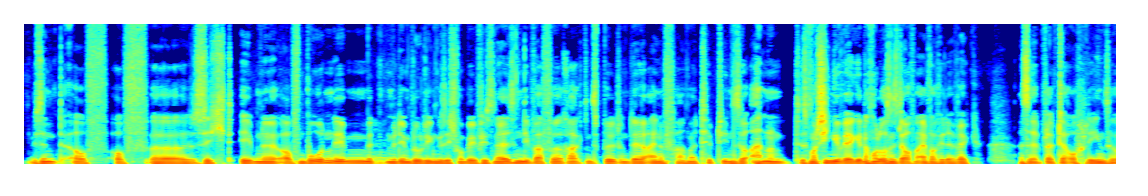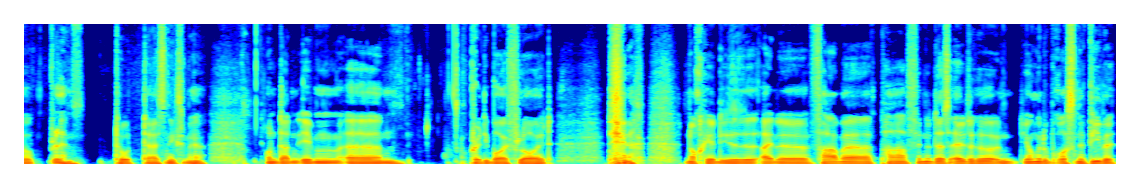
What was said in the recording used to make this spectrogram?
wir sind auf, auf äh, Sichtebene auf dem Boden eben mit, mit dem blutigen Gesicht von Babyface Nelson. Die Waffe ragt ins Bild und der eine Farmer tippt ihn so an und das Maschinengewehr geht nochmal los und sie laufen einfach wieder weg. Also er bleibt da auch liegen, so blem, tot, da ist nichts mehr. Und dann eben ähm, Pretty Boy Floyd, der noch hier diese eine Farmer-Paar findet, das ältere und Junge, du brauchst eine Bibel.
